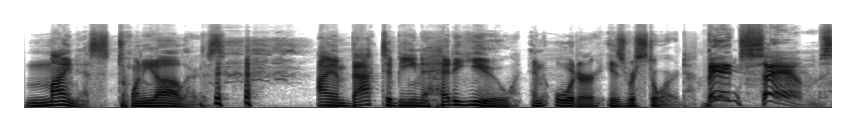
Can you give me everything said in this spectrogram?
minus twenty dollars. I am back to being ahead of you, and order is restored. Big Sam's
